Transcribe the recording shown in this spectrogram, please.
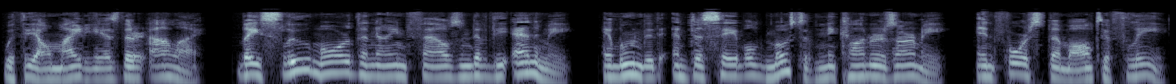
With the Almighty as their ally, they slew more than 9,000 of the enemy, and wounded and disabled most of Nicanor's army, and forced them all to flee.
